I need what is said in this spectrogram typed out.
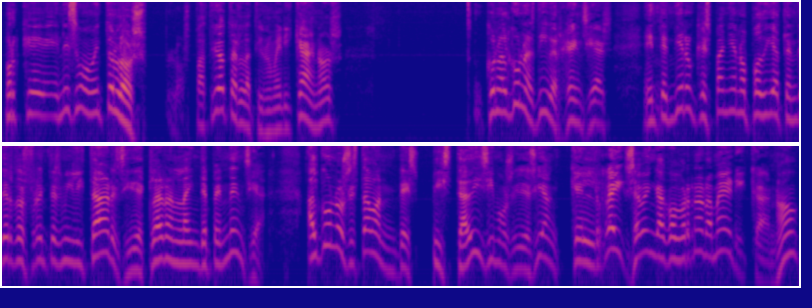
Porque en ese momento los, los patriotas latinoamericanos con algunas divergencias, entendieron que España no podía atender dos frentes militares y declaran la independencia. Algunos estaban despistadísimos y decían que el rey se venga a gobernar América, ¿no?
